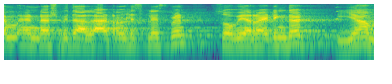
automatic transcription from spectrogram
m n dash be the lateral displacement so we are writing that m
